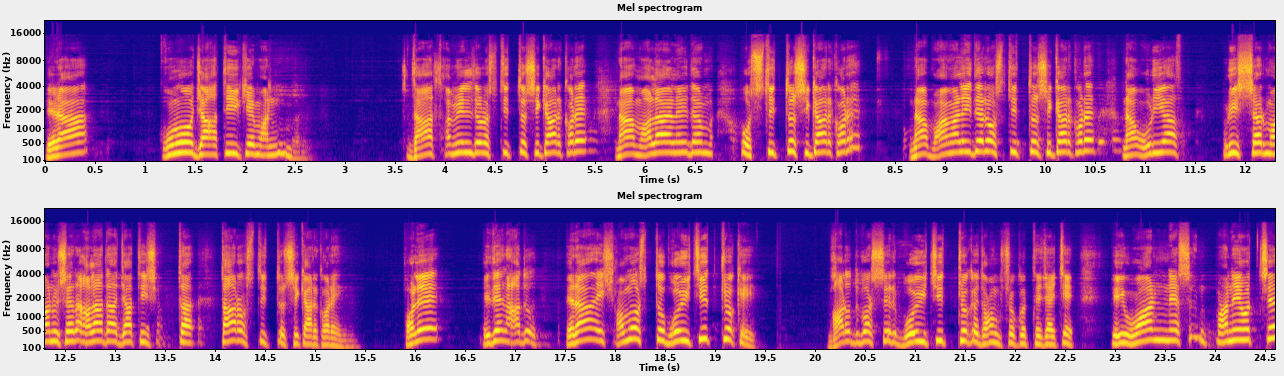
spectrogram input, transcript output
এরা কোনো জাতিকে মান না। তামিলদের অস্তিত্ব স্বীকার করে, না মালায়ালিদের অস্তিত্ব স্বীকার করে, না বাঙালিদের অস্তিত্ব স্বীকার করে, না উড়িয়া, উড়িষ্যার মানুষের আলাদা জাতিসত্তা তার অস্তিত্ব স্বীকার করেন। ফলে এদের আদ, এরা এই সমস্ত বৈচিত্র্যকে ভারতবর্ষের বৈচিত্র্যকে ধ্বংস করতে চাইছে। এই ওয়ান নেশন মানে হচ্ছে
